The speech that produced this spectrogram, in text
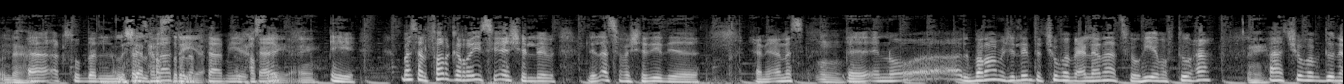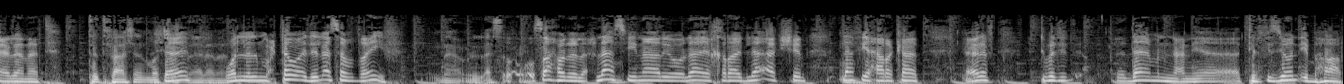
نعم. آه، أقصد الأشياء الحصرية. هي الحصرية؟ اي إيه. بس الفرق الرئيسي إيش اللي للأسف الشديد يعني أنس. آه، إنه البرامج اللي أنت تشوفها بإعلانات وهي مفتوحة إيه. آه تشوفها بدون إعلانات. تدفع عشان ما تشوف شايف؟ الإعلانات. ولا المحتوى للأسف ضعيف. نعم للأسف. صح ولا لا؟ لا سيناريو لا إخراج لا أكشن لا في حركات. عرفت؟ تبغى دائما يعني آه، التلفزيون إبهار.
